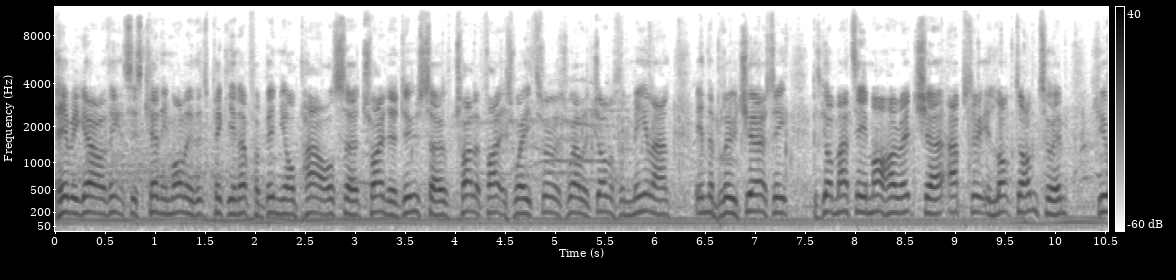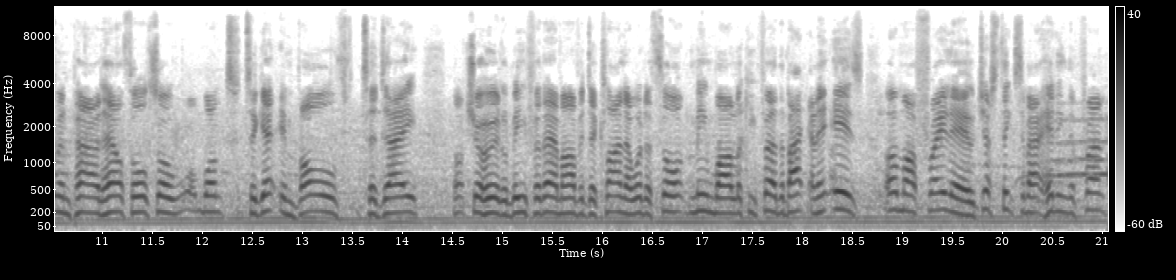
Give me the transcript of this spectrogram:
Here we go. I think this is Kenny Molly that's picking up for Bingoal Pauwels, so trying to do so, trying to fight his way through as well as Jonathan Milan in the blue jersey. He's got Matej Mohoric uh, absolutely locked onto him. Human Powered Health also want to get involved today. Not sure who it'll be for them. Arvid de Kleijn, I would have thought. Meanwhile, looking further back, and it is Omar Fraile who just thinks about hitting the front.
